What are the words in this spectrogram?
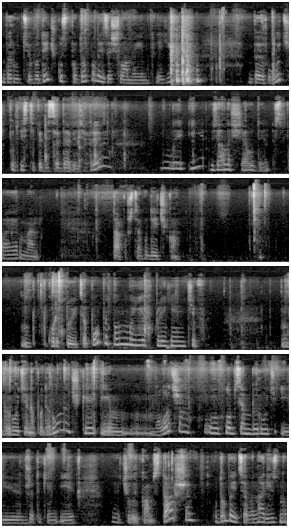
беруть цю водичку, сподобалась, зайшла моїм клієнтам. Беруть по 259 гривень були і взяла ще один Spiderman. Також ця водичка користується попитом моїх клієнтів. Беруть і на подаруночки, і молодшим хлопцям беруть, і вже таким і чоловікам старшим. Подобається вона різно,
